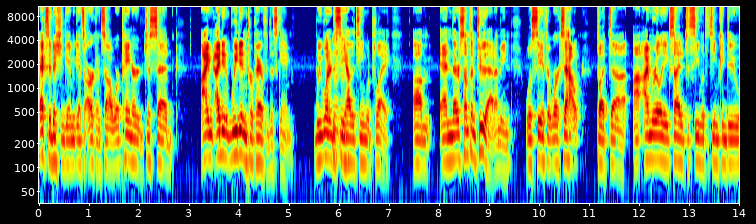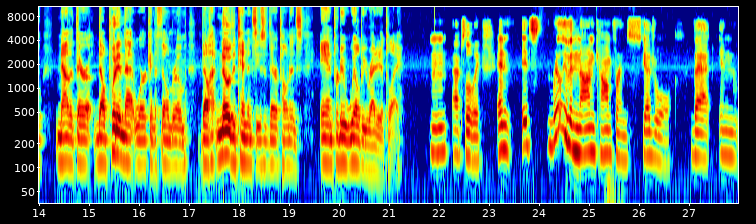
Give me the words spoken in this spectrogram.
exhibition game against Arkansas, where Painter just said, I, I, didn't. We didn't prepare for this game. We wanted to mm-hmm. see how the team would play." Um, and there's something to that. I mean, we'll see if it works out. But uh, I- I'm really excited to see what the team can do now that they're they'll put in that work in the film room. They'll know the tendencies of their opponents, and Purdue will be ready to play. Mm-hmm, absolutely. And it's really the non conference schedule that in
